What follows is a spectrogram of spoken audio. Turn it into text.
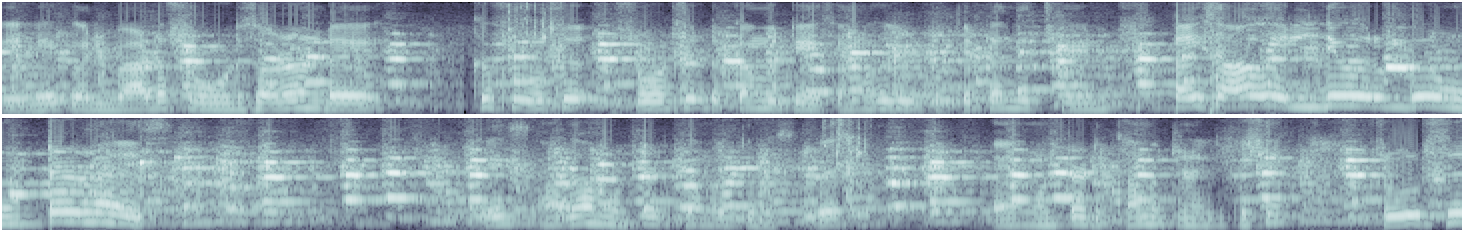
ഇതിൽ ഒരുപാട് ഫ്രൂട്ട്സുകളുണ്ട്. നമുക്ക് ഫ്രൂട്ട്സ് ഫ്രൂട്ട്സ് എടുക്കാൻ പറ്റും ഗൈസ് നമുക്ക് എടുത്തിട്ട് എന്താ ചെയ്യും. ആ വലിയ ഉറുമ്പ് മുട്ട അതാ മുട്ട എടുക്കാൻ പറ്റും ഗൈസ് മുട്ട എടുക്കാൻ പറ്റണില്ല പക്ഷെ ഫ്രൂട്ട്സ്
